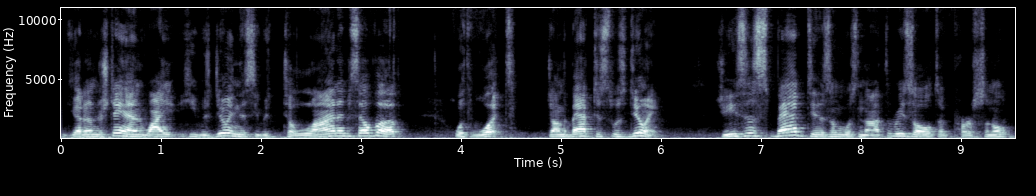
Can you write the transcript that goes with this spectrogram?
You got to understand why he was doing this. He was to line himself up with what John the Baptist was doing. Jesus' baptism was not the result of personal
